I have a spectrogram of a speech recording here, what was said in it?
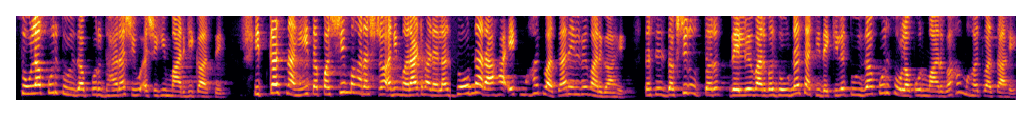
सोलापूर तुळजापूर धाराशिव अशी ही मार्गिका असेल. इतकंच नाही तर पश्चिम महाराष्ट्र आणि मराठवाड्याला जोडणारा हा एक महत्त्वाचा रेल्वे मार्ग आहे. तसेच दक्षिण उत्तर रेल्वे मार्ग जोडण्यासाठी देखील तुळजापूर सोलापूर मार्ग हा महत्त्वाचा आहे.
